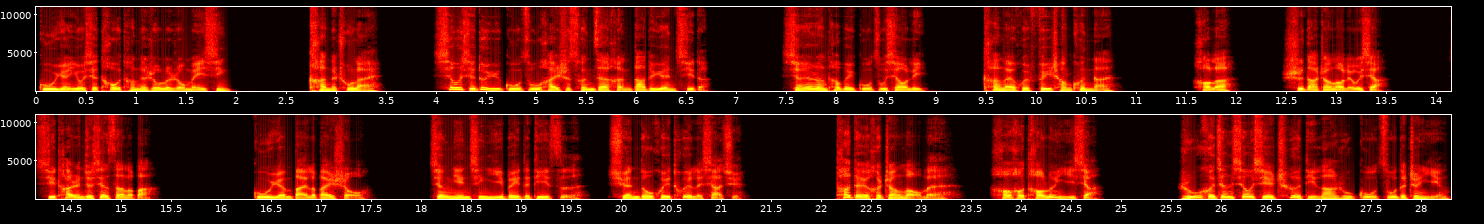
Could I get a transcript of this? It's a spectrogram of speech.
古元有些头疼的揉了揉眉心。看得出来，萧邪对于古族还是存在很大的怨气的。想要让他为古族效力，看来会非常困难。好了，十大长老留下，其他人就先散了吧。古元摆了摆手，将年轻一辈的弟子全都挥退了下去。他得和长老们好好讨论一下，如何将萧邪彻底拉入古族的阵营。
